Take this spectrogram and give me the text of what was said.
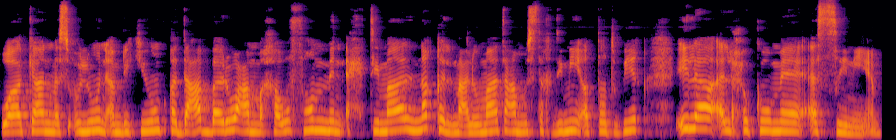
وكان مسؤولون أمريكيون قد عبروا عن مخاوفهم من احتمال نقل معلومات عن مستخدمي التطبيق إلى الحكومة الصينية.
